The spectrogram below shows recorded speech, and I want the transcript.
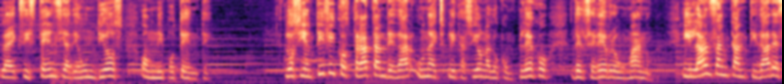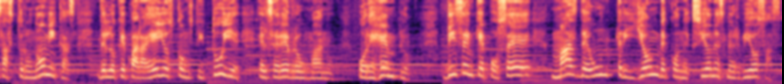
la existencia de un Dios omnipotente. Los científicos tratan de dar una explicación a lo complejo del cerebro humano y lanzan cantidades astronómicas de lo que para ellos constituye el cerebro humano. Por ejemplo, dicen que posee más de un trillón de conexiones nerviosas,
